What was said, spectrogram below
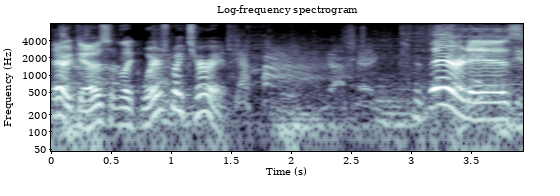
There it goes. I'm like, where's my turret? There it is.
